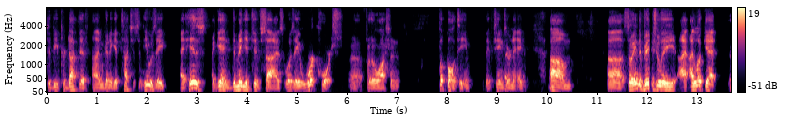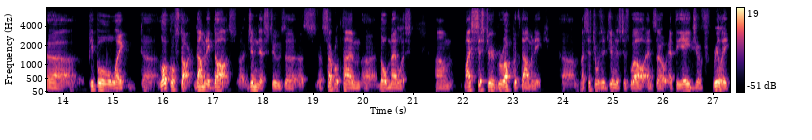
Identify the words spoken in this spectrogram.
to be productive, I'm going to get touches. And he was a at his again diminutive size was a workhorse uh, for the Washington football team. They've changed their name. Um, uh, so individually, I, I look at uh, people like uh, local star Dominique Dawes, gymnast who's a, a, a several-time uh, gold medalist. Um, my sister grew up with Dominique. Um, my sister was a gymnast as well, and so at the age of really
